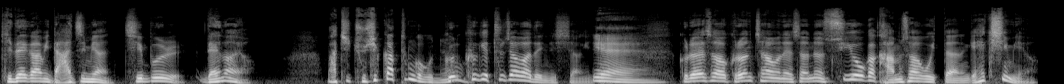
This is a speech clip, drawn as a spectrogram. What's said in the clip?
기대감이 낮으면 집을 내놔요. 마치 주식 같은 거군요. 그, 그게 투자화돼 있는 시장이죠. 예. 그래서 그런 차원에서는 수요가 감소하고 있다는 게 핵심이에요.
